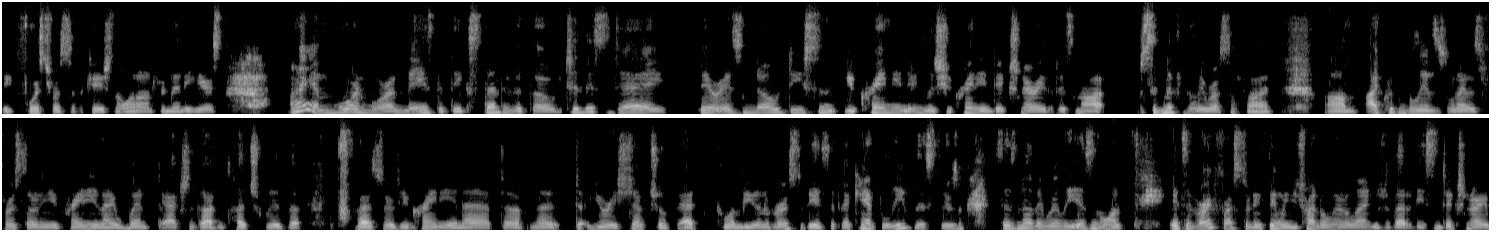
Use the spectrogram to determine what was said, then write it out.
the forced Russification that went on for many years. I am more and more amazed at the extent of it, though. To this day, there is no decent Ukrainian English Ukrainian dictionary that is not significantly Russified. Um, I couldn't believe this when I was first learning Ukrainian. I went actually got in touch with a professor of Ukrainian at uh, uh, Yuri Shevchuk at Columbia University. I said, I can't believe this. There's says no, there really isn't one. It's a very frustrating thing when you're trying to learn a language without a decent dictionary.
